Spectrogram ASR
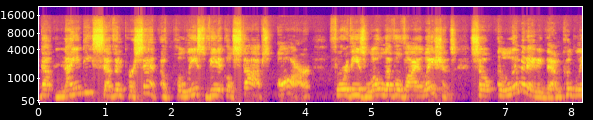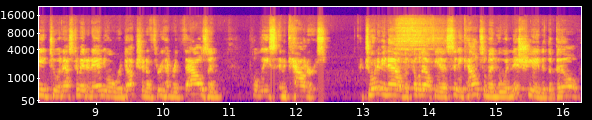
about 97% of police vehicle stops are for these low level violations. So eliminating them could lead to an estimated annual reduction of 300,000 police encounters. Joining me now, the Philadelphia City Councilman who initiated the bill,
